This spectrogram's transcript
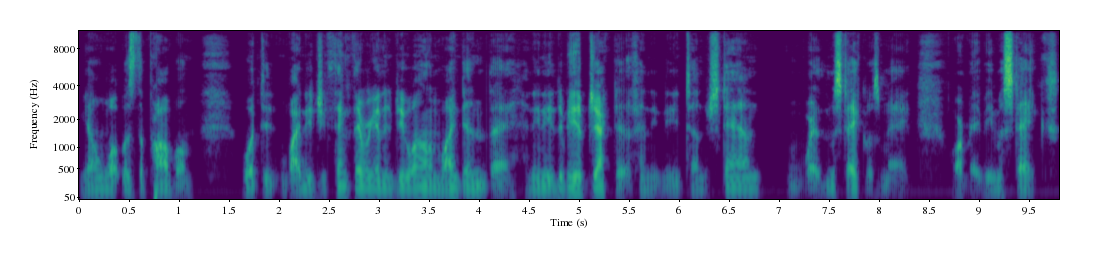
You know, what was the problem? What did? Why did you think they were going to do well, and why didn't they? And you need to be objective, and you need to understand where the mistake was made, or maybe mistakes,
